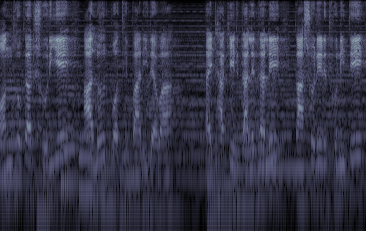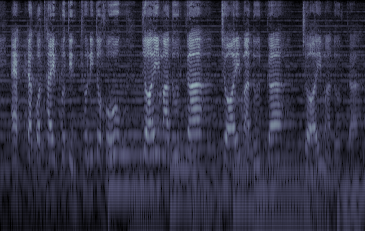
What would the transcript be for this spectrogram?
অন্ধকার সরিয়ে আলোর পথে পাড়ি দেওয়া। তাই ঢাকের তালে তালে, কাঁসরের ধ্বনিতে একটা কথায় প্রতিধ্বনিত হোক, জয় মা দুর্গা, জয় মা দুর্গা, জয় মা দুর্গা।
